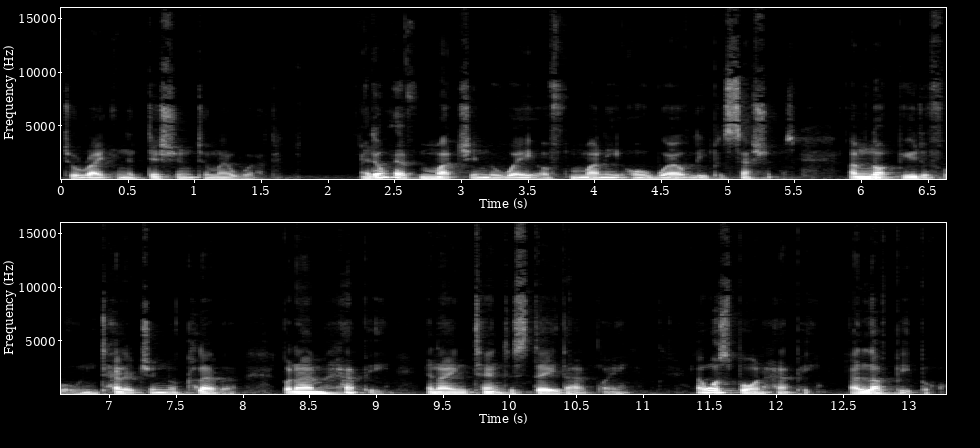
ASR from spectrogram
to write in addition to my work. I don't have much in the way of money or worldly possessions. I'm not beautiful, intelligent, or clever, but I'm happy, and I intend to stay that way. I was born happy. I love people.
